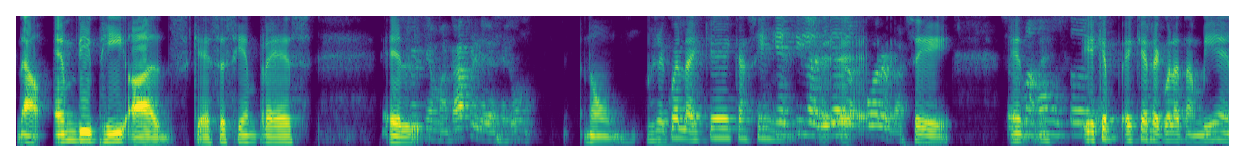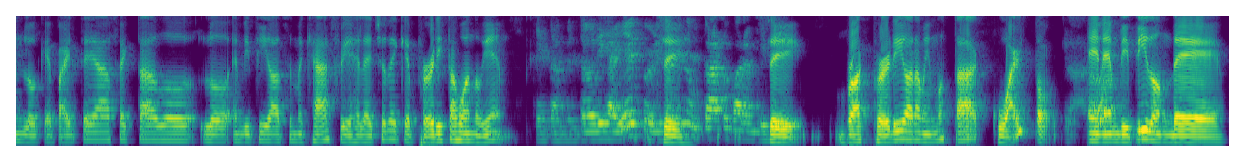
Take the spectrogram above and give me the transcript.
Now, MVP odds, que ese siempre es el Christian McCaffrey debe ser uno. No, recuerda, es que casi... Es que si la liga de los eh, quarterbacks. Sí, Son eh, Mahomes y es que, es que recuerda también lo que parte ha afectado los MVP odds de McCaffrey es el hecho de que Purdy está jugando bien. Que también te lo dije ayer, pero Sí. siendo un caso para MVP. Sí, Brock Purdy ahora mismo está cuarto Claro. en MVP, donde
